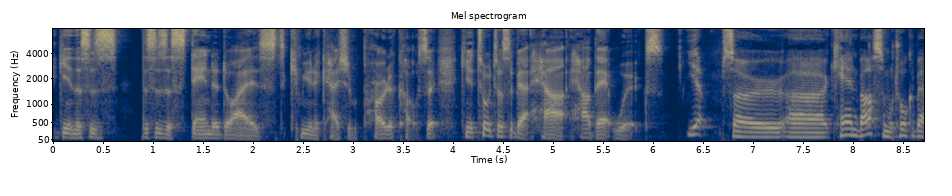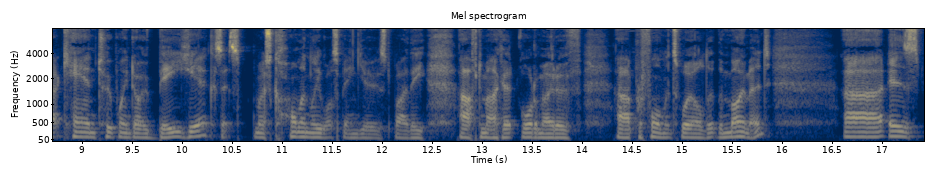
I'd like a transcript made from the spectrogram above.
again, this is this is a standardized communication protocol. So can you talk to us about how, how that works? Yep. So uh, CAN bus, and we'll talk about CAN 2.0B here because it's most commonly what's being used by the aftermarket automotive uh, performance world at the moment, uh, is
